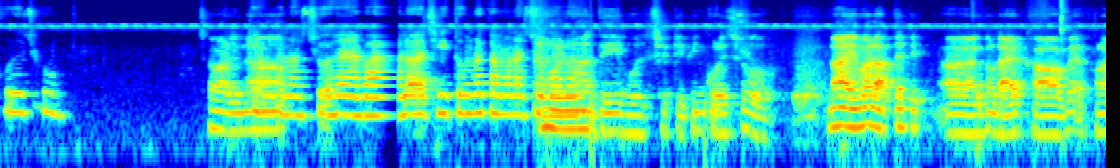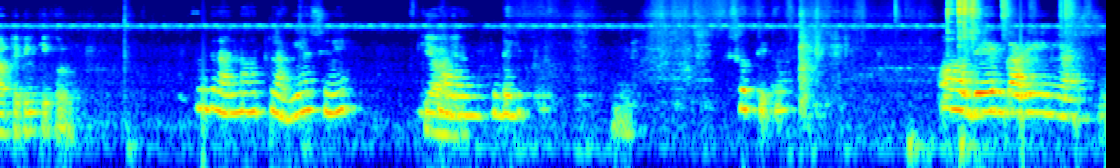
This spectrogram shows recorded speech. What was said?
করেছ? সরি না। কেমন আছো? হ্যাঁ ভালো আছি। তোমরা কেমন আছো বলো? না দে বলছে টিফিন করেছ? না এবার রাতে একদম ডাইরেক্ট খাওয়া হবে। এখন আর টিফিন কি করব? আমি তো রান্নাঘরটা লাগিয়ে আসিনি। দেখি। সত্যি তো। ও দেব গাড়ি নিয়ে আসছি।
